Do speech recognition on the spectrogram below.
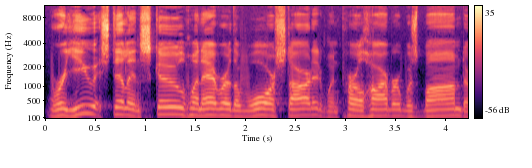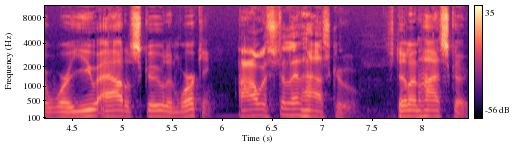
were you still in school whenever the war started, when Pearl Harbor was bombed, or were you out of school and working? I was still in high school. Still in high school.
